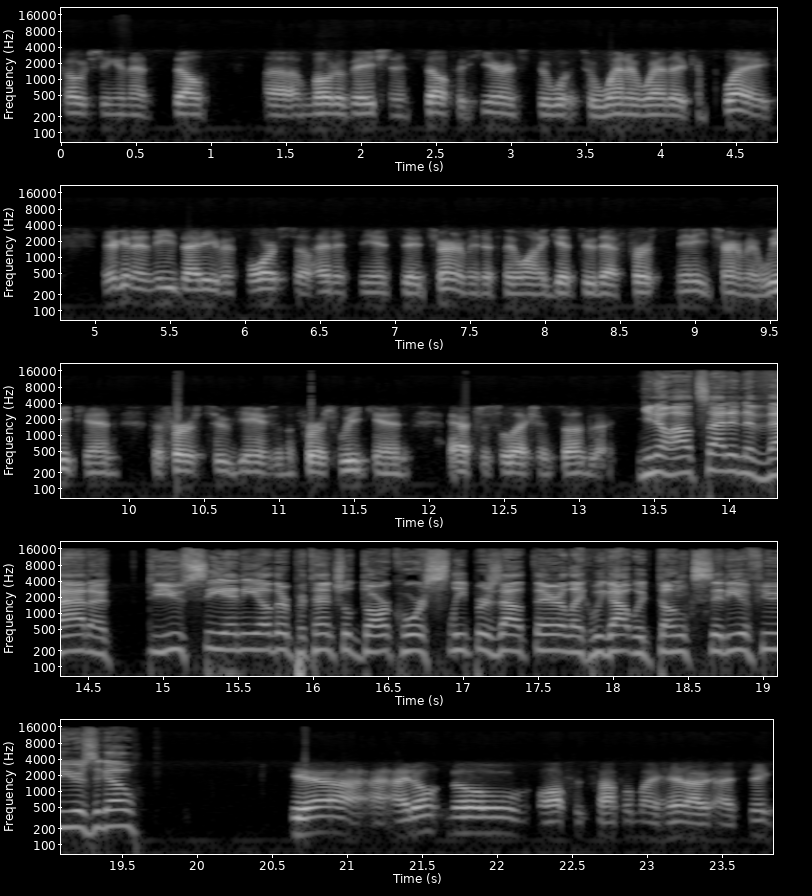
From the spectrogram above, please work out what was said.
coaching and that self uh, motivation and self adherence to to when and where they can play they're going to need that even more so heading into the NCAA tournament if they want to get through that first mini tournament weekend, the first two games in the first weekend after Selection Sunday. You know, outside of Nevada, do you see any other potential dark horse sleepers out there like we got with Dunk City a few years ago? Yeah, I don't know off the top of my head. I, I think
